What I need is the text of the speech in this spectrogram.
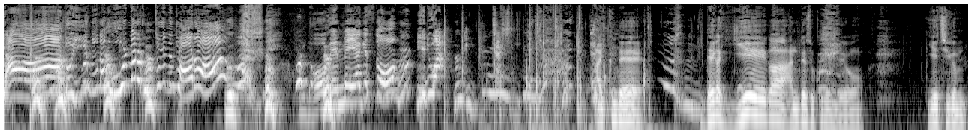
야, 너 이 누나가 얼마나 걱정했는 줄 알아? 너 맴매야겠어. 응? 이리 와. 이 자식이. 아니 근데 내가 이해가 안 돼서 그런데요. 얘 지금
